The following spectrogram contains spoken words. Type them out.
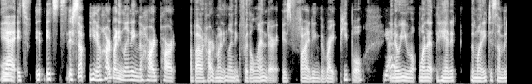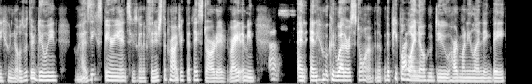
Yeah, it's it, it's there's some you know hard money lending. The hard part about hard money lending for the lender is finding the right people. Yes. You know, you want to hand it the money to somebody who knows what they're doing, who mm-hmm. has the experience, who's going to finish the project that they started, right? I mean, yes. And and who could weather a storm. The, the people right. who I know who do hard money lending, they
